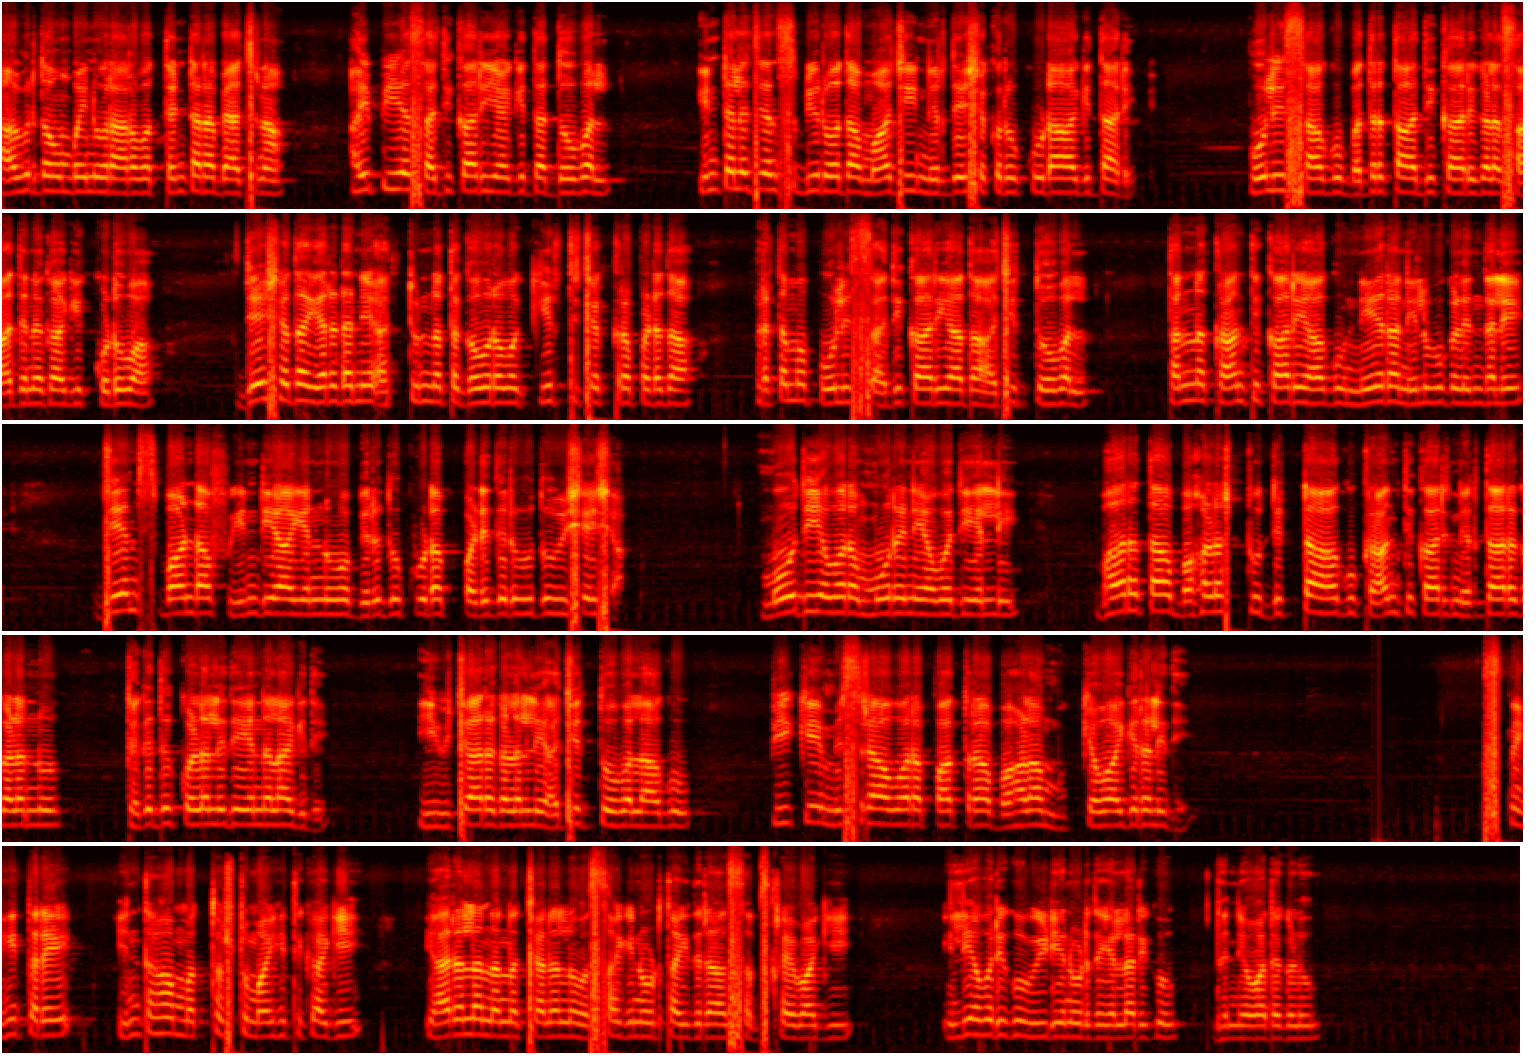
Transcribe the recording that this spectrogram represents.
ಸಾವಿರದ ಒಂಬೈನೂರ ಅರವತ್ತೆಂಟರ ಬ್ಯಾಚ್ನ ಐ ಪಿ ಎಸ್ ಅಧಿಕಾರಿಯಾಗಿದ್ದ ದೋವಲ್, ಇಂಟೆಲಿಜೆನ್ಸ್ ಬ್ಯೂರೋದ ಮಾಜಿ ನಿರ್ದೇಶಕರು ಕೂಡ ಆಗಿದ್ದಾರೆ. ಪೊಲೀಸ್ ಹಾಗೂ ಭದ್ರತಾ ಅಧಿಕಾರಿಗಳ ಸಾಧನೆಗಾಗಿ ಕೊಡುವ ದೇಶದ ಎರಡನೇ ಅತ್ಯುನ್ನತ ಗೌರವ ಕೀರ್ತಿ ಚಕ್ರ ಪಡೆದ ಪ್ರಥಮ ಪೊಲೀಸ್ ಅಧಿಕಾರಿಯಾದ ಅಜಿತ್ ದೋವಲ್, ತನ್ನ ಕ್ರಾಂತಿಕಾರಿ ಹಾಗೂ ನೇರ ನಿಲುವುಗಳಿಂದಲೇ ಜೇಮ್ಸ್ ಬಾಂಡ್ ಆಫ್ ಇಂಡಿಯಾ ಎನ್ನುವ ಬಿರುದು ಕೂಡ ಪಡೆದಿರುವುದು ವಿಶೇಷ. ಮೋದಿಯವರ ಮೂರನೇ ಅವಧಿಯಲ್ಲಿ ಭಾರತ ಬಹಳಷ್ಟು ದಿಟ್ಟ ಹಾಗೂ ಕ್ರಾಂತಿಕಾರಿ ನಿರ್ಧಾರಗಳನ್ನು ತೆಗೆದುಕೊಳ್ಳಲಿದೆ ಎನ್ನಲಾಗಿದೆ. ಈ ವಿಚಾರಗಳಲ್ಲಿ ಅಜಿತ್ ದೋವಲ್ ಹಾಗೂ ಪಿ ಕೆ ಮಿಶ್ರಾ ಅವರ ಪಾತ್ರ ಬಹಳ ಮುಖ್ಯವಾಗಿರಲಿದೆ. ಸ್ನೇಹಿತರೆ, ಇಂತಹ ಮತ್ತಷ್ಟು ಮಾಹಿತಿಗಾಗಿ ಯಾರೆಲ್ಲ ನನ್ನ ಚಾನಲ್ನ ಹೊಸದಾಗಿ ನೋಡ್ತಾ ಇದ್ದೀರಾ, ಸಬ್ಸ್ಕ್ರೈಬ್ ಆಗಿ. ಇಲ್ಲಿಯವರೆಗೂ ವಿಡಿಯೋ ನೋಡಿದ ಎಲ್ಲರಿಗೂ ಧನ್ಯವಾದಗಳು.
